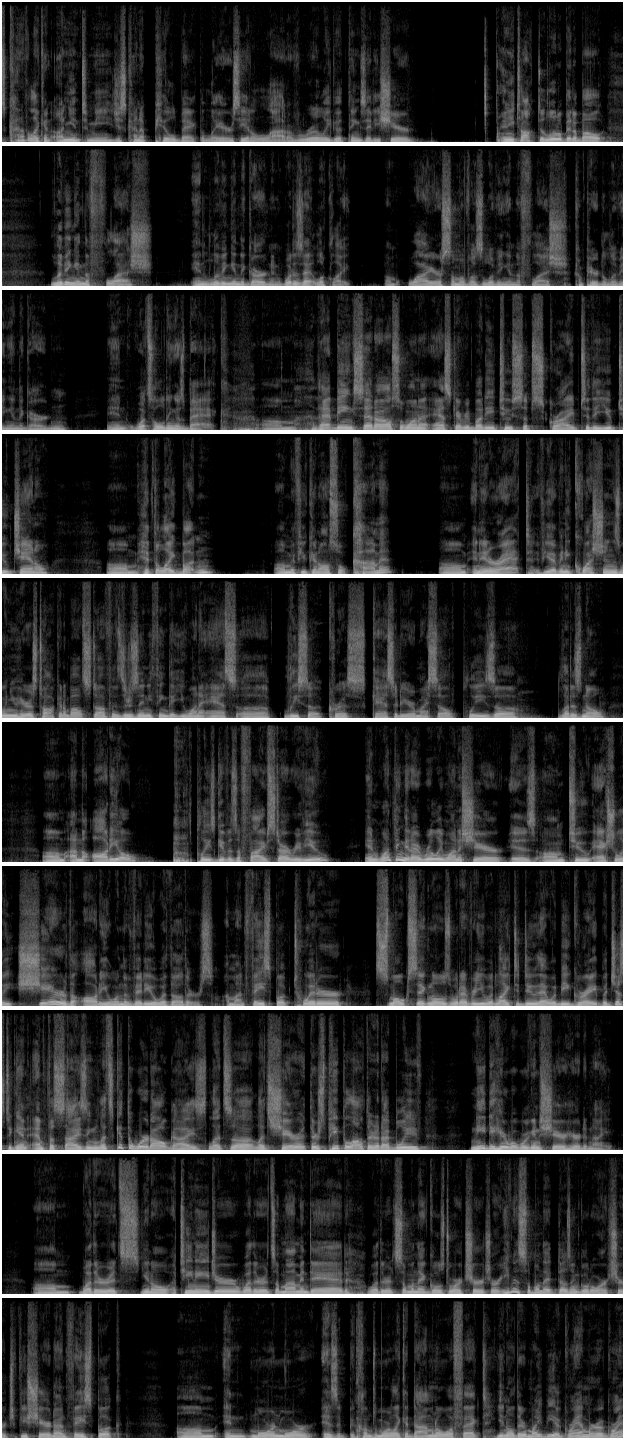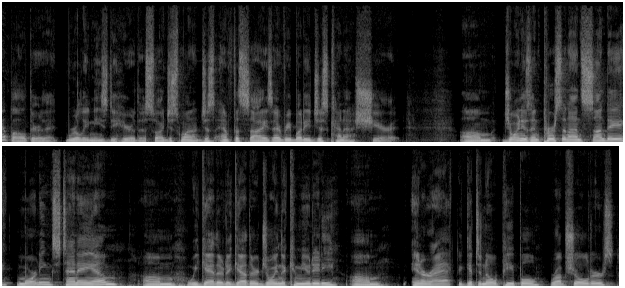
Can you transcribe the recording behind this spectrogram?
was kind of like an onion to me. He just kind of peeled back the layers. He had a lot of really good things that he shared. And he talked a little bit about living in the flesh and living in the garden. And what does that look like? Um, why are some of us living in the flesh compared to living in the garden? And what's holding us back? Um, that being said, I also want to ask everybody to subscribe to the YouTube channel. Um, hit the like button. Um, if you can also comment um, and interact. If you have any questions when you hear us talking about stuff, if there's anything that you want to ask uh, Lisa, Kris, Cassidy, or myself, please uh, let us know. Um, on the audio, please give us a five star review. And one thing that I really want to share is um, to actually share the audio and the video with others. I'm on Facebook, Twitter, smoke signals, whatever you would like to do, that would be great. But just again, emphasizing, let's get the word out, guys. Let's uh, let's share it. There's people out there that I believe need to hear what we're going to share here tonight. Um, whether it's you know a teenager, whether it's a mom and dad, whether it's someone that goes to our church, or even someone that doesn't go to our church. If you share it on Facebook, um, and more and more as it becomes more like a domino effect, you know, there might be a grandma or a grandpa out there that really needs to hear this. So I just want to just emphasize everybody just kind of share it. Um, join us in person on Sunday mornings, 10 a.m. Um, we gather together, join the community, um, interact, get to know people, rub shoulders.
